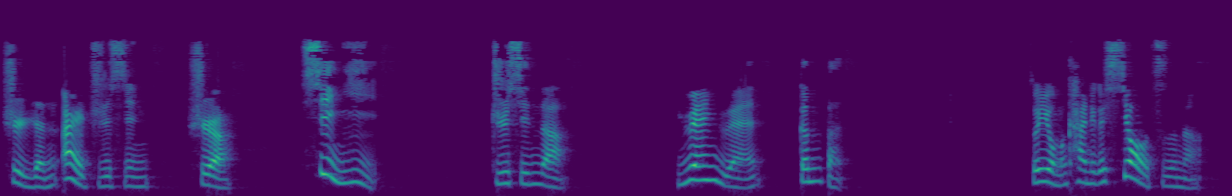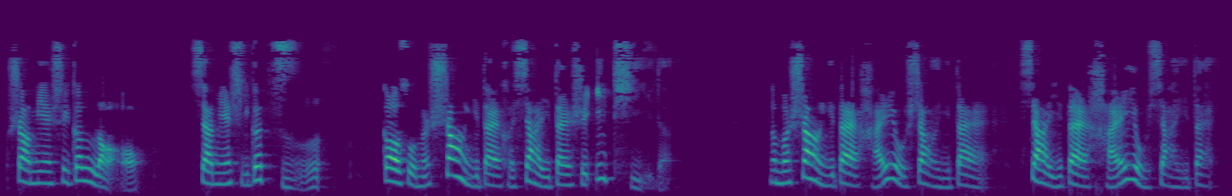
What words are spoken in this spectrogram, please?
是仁爱之心，是信义之心的渊源根本。所以，我们看这个“孝”字呢，上面是一个老，下面是一个子，告诉我们上一代和下一代是一体的。那么，上一代还有上一代，下一代还有下一代。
